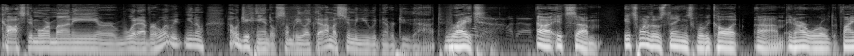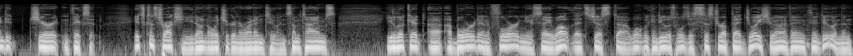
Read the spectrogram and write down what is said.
costing more money or whatever. What would you know? How would you handle somebody like that? I'm assuming you would never do that. Right. Uh, it's um it's one of those things where we call it um, in our world find it, share it, and fix it. It's construction. You don't know what you're going to run into, and sometimes you look at a, a, board and a floor and you say, well, that's just uh, what we can do is we'll just sister up that joist. You don't have anything to do. And then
